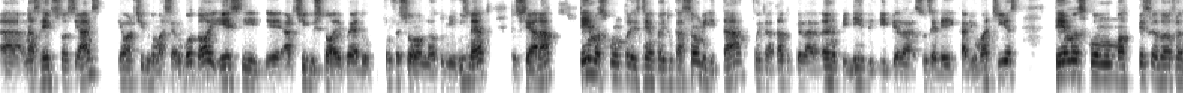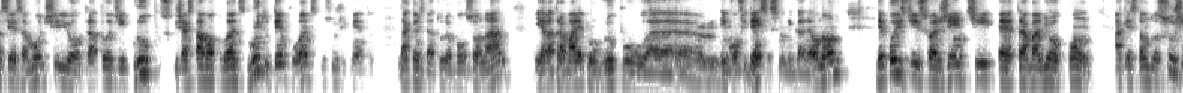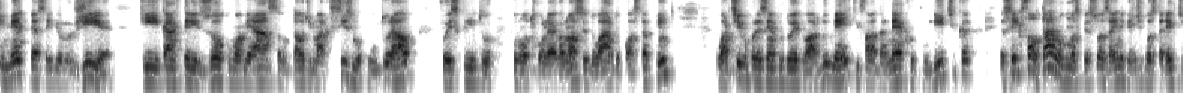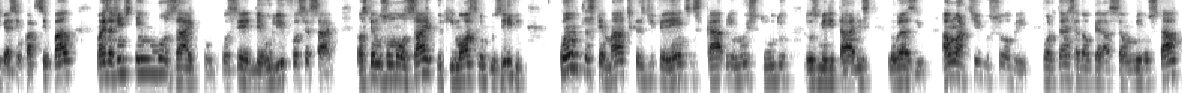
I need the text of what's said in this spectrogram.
uh, nas redes sociais, que é o artigo do Marcelo Godoy, esse eh, artigo histórico é do professor Manuel Domingos Neto, do Ceará, Temas como, por exemplo, a educação militar, foi tratado pela Ana Penido e pela Suzelei Calil Matias. Temas como uma pesquisadora francesa, Maud Chiriot, tratou de grupos que já estavam atuantes muito tempo antes do surgimento da candidatura Bolsonaro, e ela trabalha com o grupo uh, em confidência, se não me engano é o nome. Depois disso, a gente uh, trabalhou com a questão do surgimento dessa ideologia que caracterizou como ameaça um tal de marxismo cultural, foi escrito por um outro colega nosso, Eduardo Costa Pinto. O artigo, por exemplo, do Eduardo Ney, que fala da necropolítica. Eu sei que faltaram algumas pessoas ainda que a gente gostaria que tivessem participado, mas a gente tem um mosaico. Você leu o livro, você sabe. Nós temos um mosaico que mostra, inclusive, quantas temáticas diferentes cabem no estudo dos militares no Brasil. Há um artigo sobre a importância da Operação Minustah,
